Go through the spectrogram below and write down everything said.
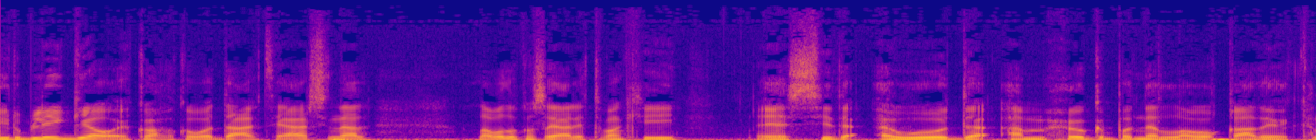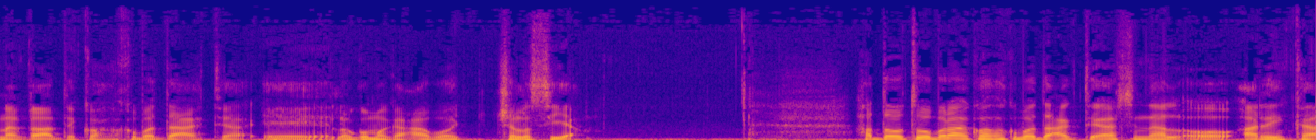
yurub leaga oo ay kooxda kubadda cagta arsenal labada kun sagaal iyo tobankii ee sida awooda ama xooga badneed loogu qaaday kana qaaday kooxda kubadda cagta ee lagu magacaabo chelsea. Haddaba tobabaraha kooxda kubadda cagta arsenal oo arinka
